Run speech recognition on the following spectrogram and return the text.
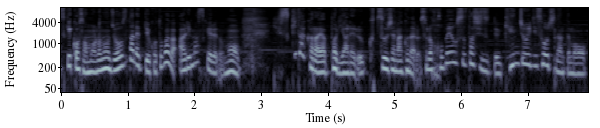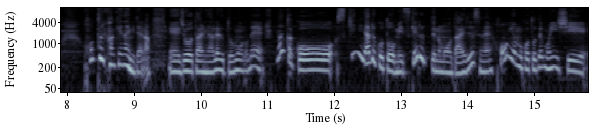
好きこそものの上手なれっていう言葉がありますけれども、好きだからやっぱりやれる。苦痛じゃなくなる。それホベオスタシスっていう健常維持装置なんてもう本当に関係ないみたいな、えー、状態になれると思うので、なんかこう、好きになることを見つけるっていうのも大事ですね。本読むことでもいいし、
